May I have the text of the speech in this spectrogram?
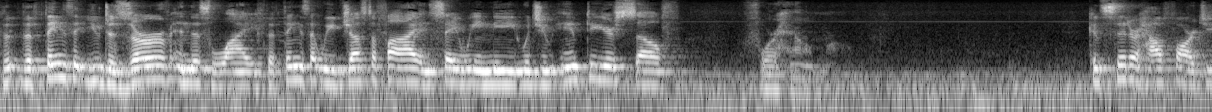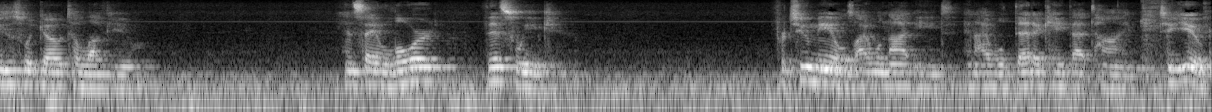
the, the things that you deserve in this life, the things that we justify and say we need? Would you empty yourself for him. Consider how far Jesus would go to love you. And say, Lord, this week, for two meals I will not eat, and I will dedicate that time to you.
